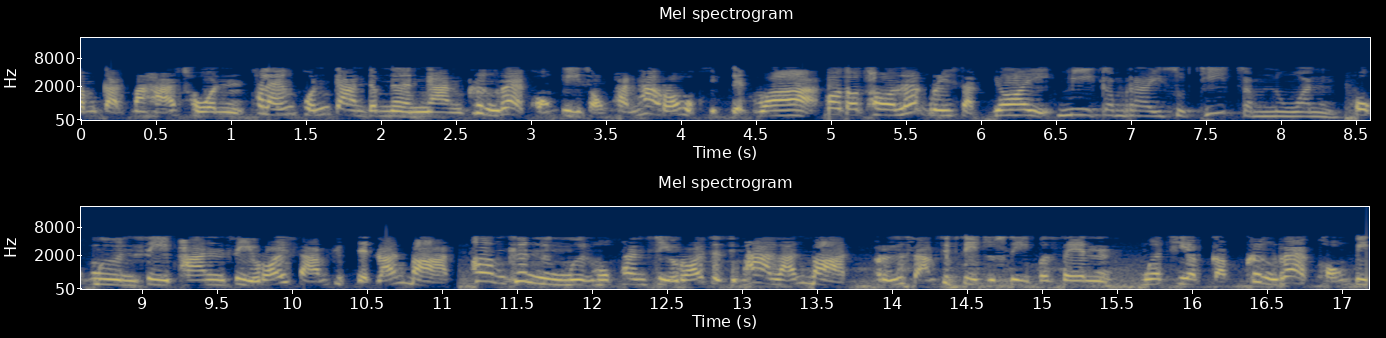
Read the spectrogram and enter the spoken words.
จำกัดมหาชน แถลงผลการดำเนินงานครึ่งแรกของปี 2567 ว่าปตทและบริษัทย่อย มีกำไรสุทธิจำนวน 64,437 ล้านบาท เพิ่มขึ้น 16,475 ล้านบาท หรือ 34.4%เมื่อเทียบกับครึ่งแรกของปี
